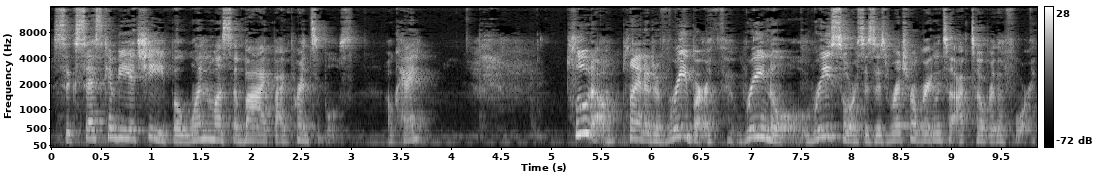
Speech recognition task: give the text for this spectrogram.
Success can be achieved, but one must abide by principles. Okay? Pluto, planet of rebirth, renewal, resources, is retrograding to October the 4th.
